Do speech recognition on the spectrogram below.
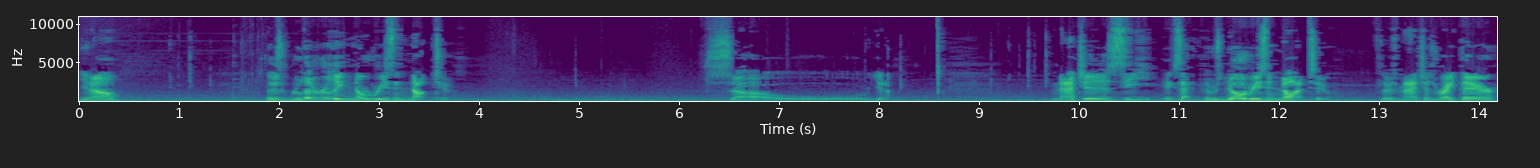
You know? There's literally no reason not to. So, you know. Matches, see, exactly. There was no reason not to. There's matches right there.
